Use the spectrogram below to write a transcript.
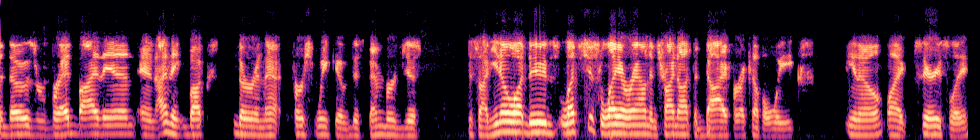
of those are bred by then. And I think bucks during that first week of December just decide, you know what, dudes, let's just lay around and try not to die for a couple weeks. You know, like seriously,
